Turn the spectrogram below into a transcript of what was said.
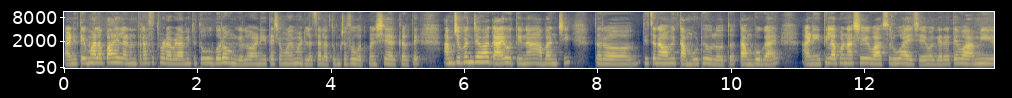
आणि ते मला पाहिल्यानंतर असं थोडा वेळ आम्ही तिथं उभं राहून गेलो आणि त्याच्यामुळे म्हटलं चला तुमच्यासोबत पण शेअर करते. आमची पण जेव्हा गाय होती ना आबांची तर तिचं नाव आम्ही तांबू ठेवलं होतं तांबू गाय. आणि तिला पण असे वासरू व्हायचे वगैरे. तेव्हा आम्ही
